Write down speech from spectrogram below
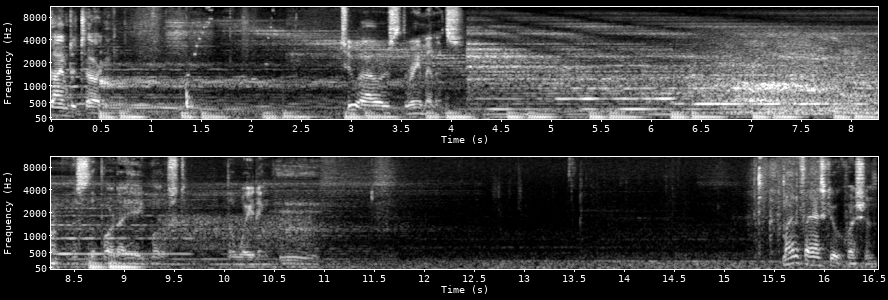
Time to target. Two hours, three minutes. This is the part I hate most the waiting. Hmm. Mind if I ask you a question?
